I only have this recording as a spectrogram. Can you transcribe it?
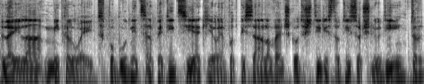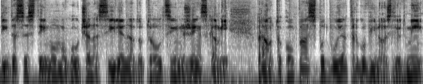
Leila Mickelwaite, pobudnica peticije, ki jo je podpisalo več kot 400 tisoč ljudi, trdi, da se s tem omogoča nasilje nad otroci in ženskami, prav tako pa spodbuja trgovino z ljudmi.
